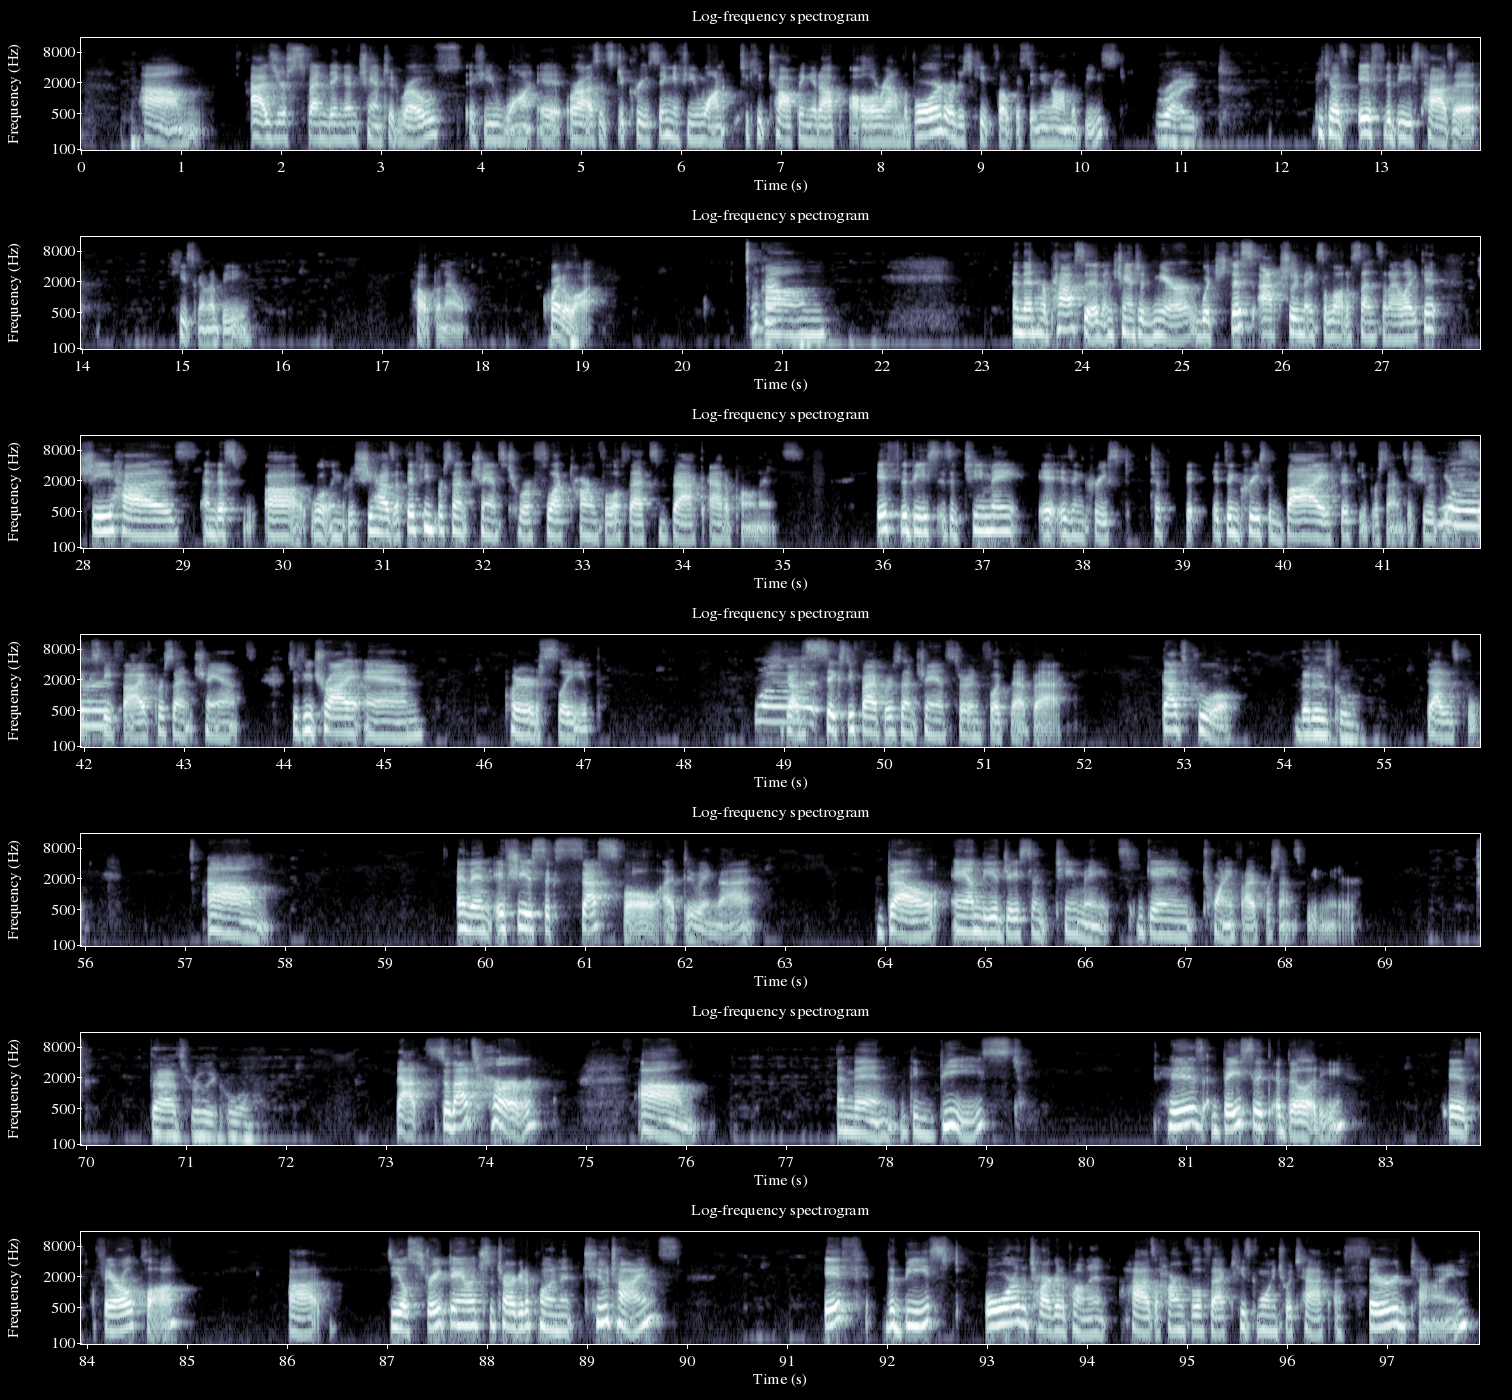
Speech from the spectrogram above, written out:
um as you're spending enchanted rose if you want it or as it's decreasing if you want to keep chopping it up all around the board or just keep focusing it on the beast Right. because if the beast has it he's going to be helping out quite a lot Okay. Um, and then her passive, Enchanted Mirror, which this actually makes a lot of sense and I like it. She has, and this uh, will increase, she has a 15% chance to reflect harmful effects back at opponents. If the beast is a teammate, it is increased to, it's increased by 50%. So she would be What? at 65% chance. So if you try and put her to sleep, what? She's got a 65% chance to inflict that back. That's cool. that is cool. That is cool. Um, and then if she is successful at doing that, Belle and the adjacent teammates gain 25% speed meter. That's really cool. That's so that's her. Um, and then the beast, his basic ability is feral claw. Uh, deals straight damage to target opponent two times. If the beast or the target opponent has a harmful effect, he's going to attack a third time.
